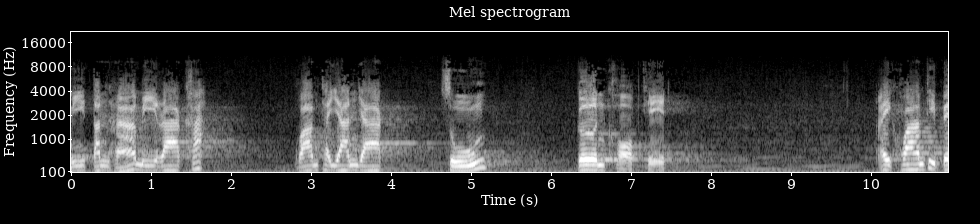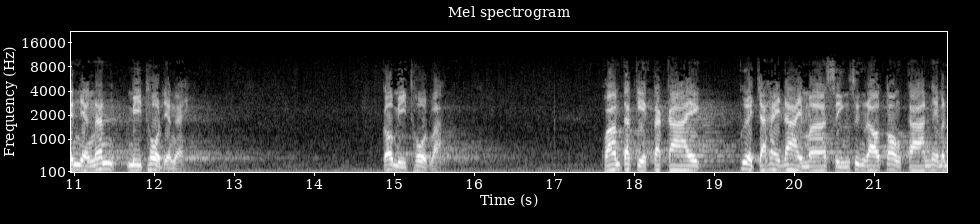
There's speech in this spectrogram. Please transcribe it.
มีตัณหามีราคะ ความทยานอยากสูงเกินขอบเขตไอความที่เป็นอย่างนั้นมีโทษยังไง ก็มีโทษว่า ความตะเกียกตะกายเพื่อจะให้ได้มาสิ่งซึ่งเราต้องการให้มัน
